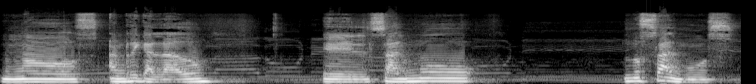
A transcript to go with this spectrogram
nos han regalado el salmo unos salmos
